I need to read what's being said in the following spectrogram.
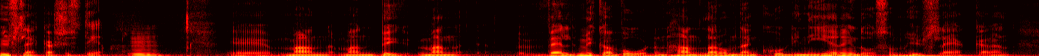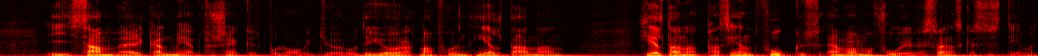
husläkarsystem. Mm. Eh, man, man bygg, man, väldigt mycket av vården handlar om den koordinering då som husläkaren i samverkan med försäkringsbolaget gör och det gör att man får en helt annan helt annat patientfokus än vad Mm. man får i det svenska systemet.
